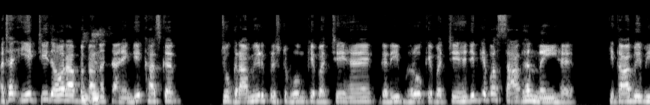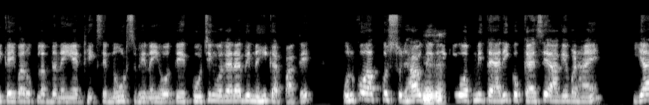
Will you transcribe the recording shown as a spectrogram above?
अच्छा एक चीज़ और आप बताना चाहेंगे खासकर जो ग्रामीण पृष्ठभूमि के बच्चे हैं गरीब घरों के बच्चे हैं जिनके पास साधन नहीं है किताबें भी कई बार उपलब्ध नहीं है ठीक से नोट्स भी नहीं होते कोचिंग वगैरह भी नहीं कर पाते उनको आप कुछ सुझाव सर कि वो अपनी तैयारी को कैसे आगे बढ़ाएँ या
